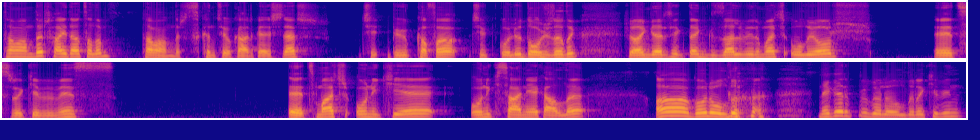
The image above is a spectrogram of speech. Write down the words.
Tamamdır. Haydi atalım. Tamamdır. Sıkıntı yok arkadaşlar. Çi- büyük kafa çift golü dojladık. Şu an gerçekten güzel bir maç oluyor. Evet rakibimiz Evet maç 12'ye 12 saniye kaldı. Aa gol oldu. Ne garip bir gol oldu. Rakibin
